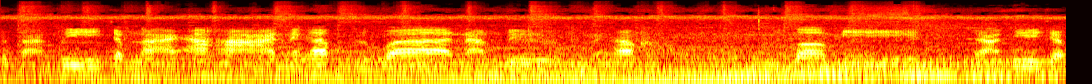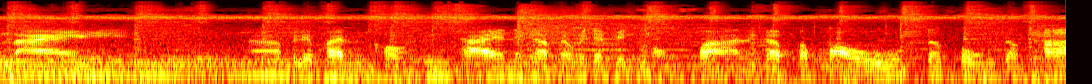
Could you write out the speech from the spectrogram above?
สถานที่จำหน่ายอาหารนะครับ หรือว่าน้ำดื่มนะครับ ก็มีสถานที่จำหน่ายผลิตภัณฑ์ของทิ้งใช้นะครับไม่ว่าจะเป็นของฝากนะครับกระเป๋าเสื้อผงเสื้อผ้า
